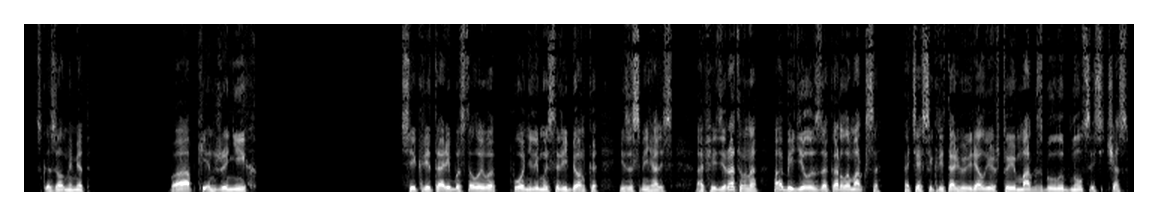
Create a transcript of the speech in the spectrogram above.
— сказал Мемет. — Бабкин жених. Секретарь Бастолоева поняли мысль ребенка и засмеялись, а Федератовна обиделась за Карла Маркса, хотя секретарь уверял ее, что и Маркс бы улыбнулся сейчас. —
